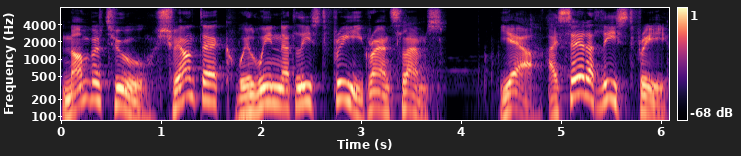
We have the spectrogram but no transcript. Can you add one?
Number 2. Swiatek will win at least 3 Grand Slams. Yeah, I said at least 3,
